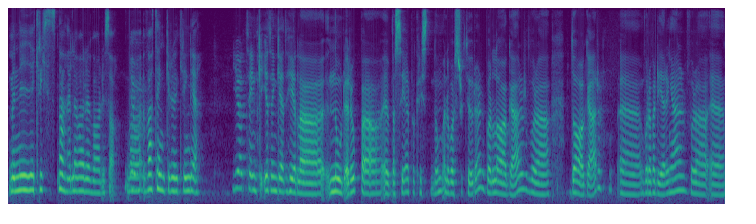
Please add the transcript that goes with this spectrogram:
men ni är kristna, eller vad det var du sa. Vad, Ja, vad tänker du kring det? Jag tänker, jag tänker att hela Nordeuropa är baserat på kristendom, eller våra strukturer, våra lagar, våra dagar, eh, våra värderingar, våra eh,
